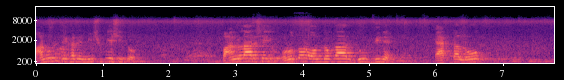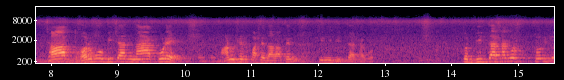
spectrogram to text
মানুষ যেখানে নিষ্পেষিত, বাংলার সেই ঘোরতর অন্ধকার দুর্দিনে একটা লোক যার ধর্ম বিচার না করে মানুষের পাশে দাঁড়াতেন তিনি বিদ্যাসাগর। তো বিদ্যাসাগর চরিত্র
